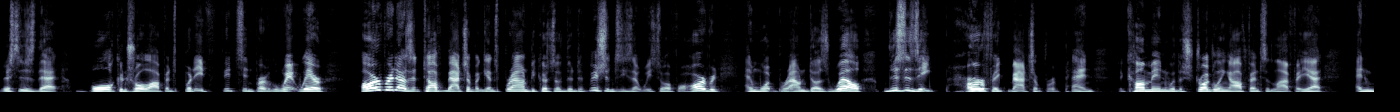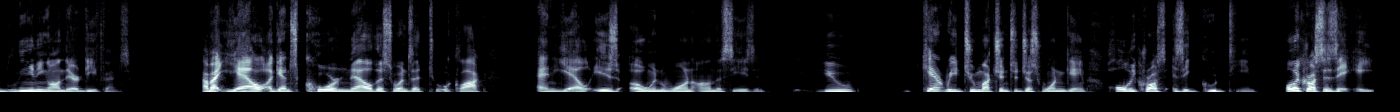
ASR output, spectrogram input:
This is that ball control offense, but it fits in perfectly. Where, where Harvard has a tough matchup against Brown because of the deficiencies that we saw for Harvard and what Brown does well. This is a perfect matchup for Penn to come in with a struggling offense in Lafayette and leaning on their defense. How about Yale against Cornell? This one's at 2 o'clock, and Yale is 0 1 on the season. You can't read too much into just one game. Holy Cross is a good team. Holy Cross is a, a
